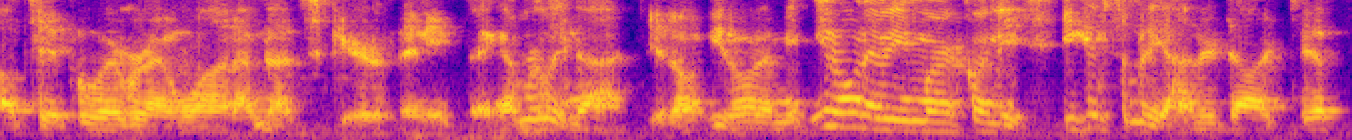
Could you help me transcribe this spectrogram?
I'll tip whoever I want. I'm not scared of anything. I'm really not. You know, you know what I mean. You know what I mean, Mark. I mean, you give somebody a hundred dollar tip.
